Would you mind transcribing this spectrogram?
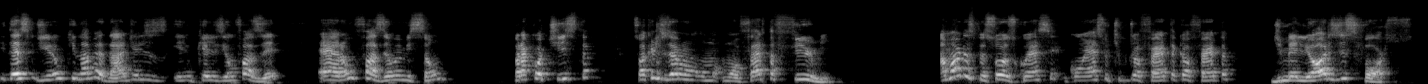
e decidiram que, na verdade, eles, o que eles iam fazer era fazer uma emissão para cotista, só que eles fizeram uma, uma oferta firme. A maioria das pessoas conhece, conhece o tipo de oferta que é a oferta de melhores esforços.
